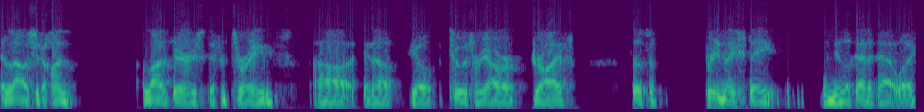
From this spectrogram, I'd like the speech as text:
It allows you to hunt a lot of various different terrains uh, in a you know two or three hour drive. So it's a pretty nice state when you look at it that way.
